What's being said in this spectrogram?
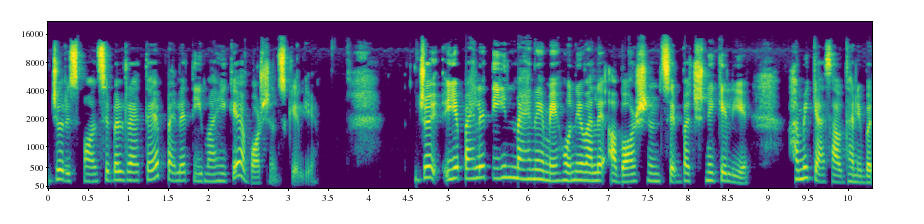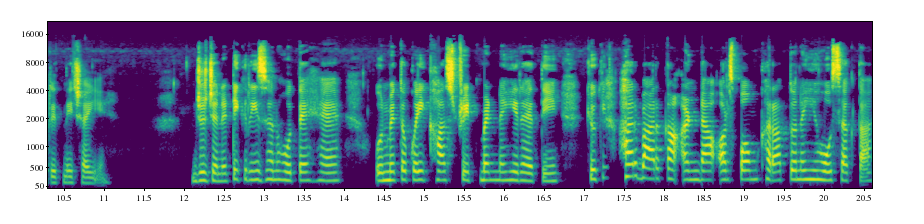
जो रिस्पॉन्सिबल रहते हैं पहले तिमाही के अबॉर्शंस के लिए। जो ये पहले तीन महीने में होने वाले अबॉर्शन से बचने के लिए हमें क्या सावधानी बरतनी चाहिए? जो जेनेटिक रीज़न होते हैं, उनमें तो कोई खास ट्रीटमेंट नहीं रहती, क्योंकि हर बार का अंडा और स्पर्म खराब तो नहीं हो सकता,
